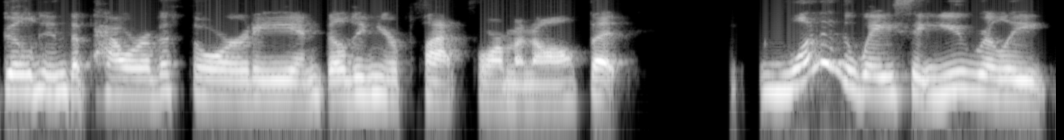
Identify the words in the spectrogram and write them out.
building the power of authority and building your platform and all. But one of the ways that you really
